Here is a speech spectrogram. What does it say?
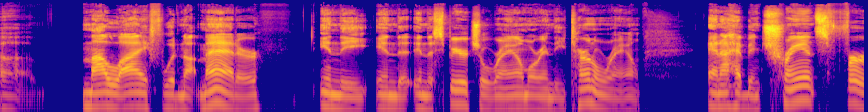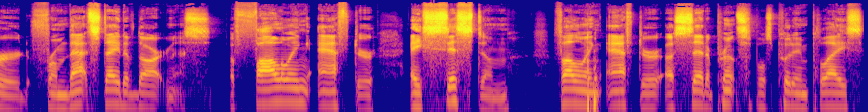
uh, my life would not matter in the in the in the spiritual realm or in the eternal realm and I have been transferred from that state of darkness of following after a system following after a set of principles put in place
